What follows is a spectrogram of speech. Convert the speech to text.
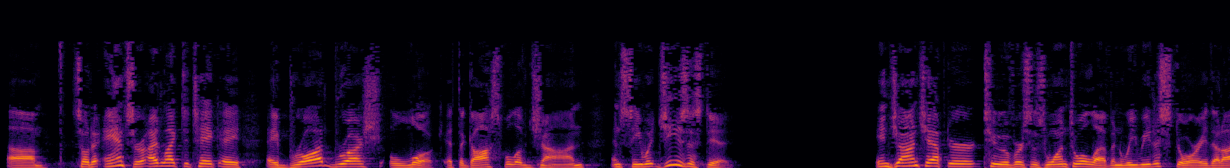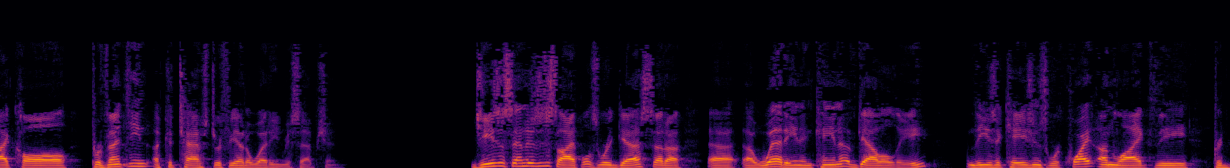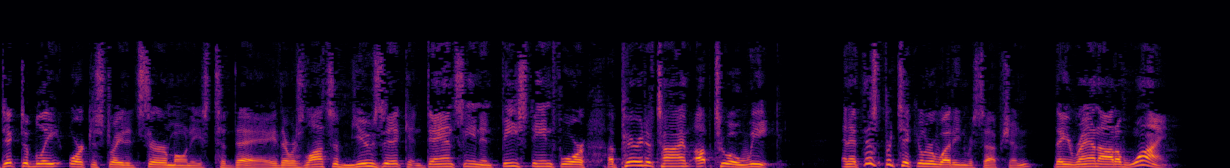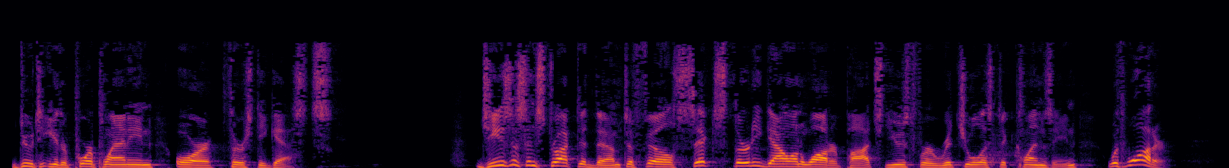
Um, so to answer, I'd like to take a, a broad brush look at the Gospel of John and see what Jesus did. In John chapter 2 verses 1 to 11, we read a story that I call preventing a catastrophe at a wedding reception. Jesus and his disciples were guests at a, a, a wedding in Cana of Galilee. And these occasions were quite unlike the predictably orchestrated ceremonies today. There was lots of music and dancing and feasting for a period of time up to a week. And at this particular wedding reception, they ran out of wine due to either poor planning or thirsty guests. Jesus instructed them to fill six 30 gallon water pots used for ritualistic cleansing with water.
